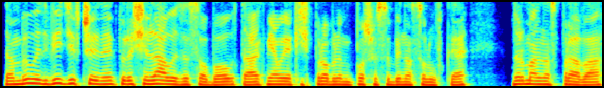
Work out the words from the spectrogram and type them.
Tam były dwie dziewczyny, które się lały ze sobą, tak, miały jakiś problem i poszły sobie na solówkę. Normalna sprawa.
